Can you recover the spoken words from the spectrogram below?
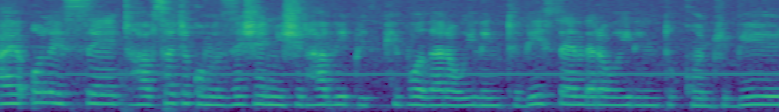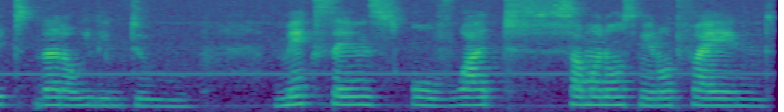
I always say to have such a conversation, you should have it with people that are willing to listen, that are willing to contribute, that are willing to make sense of what someone else may not find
